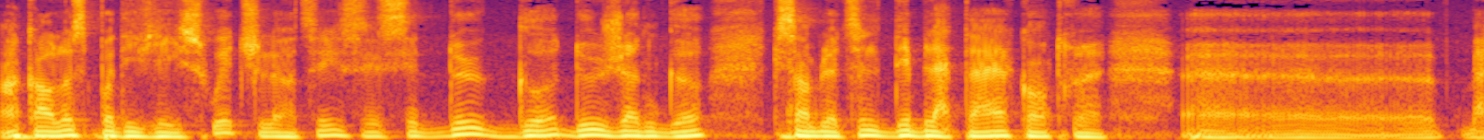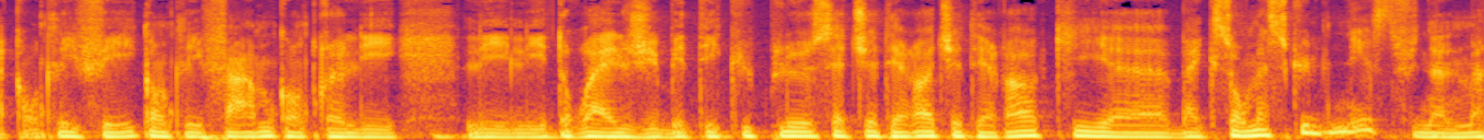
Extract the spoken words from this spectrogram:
encore là, c'est pas des vieilles Switch là. C'est, c'est deux gars, deux jeunes gars qui semble-t-il déblatèrent contre ben, contre les filles, contre les femmes, contre les les, les droits LGBTQ+, etc., etc., qui ben, qui sont masculinistes finalement.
